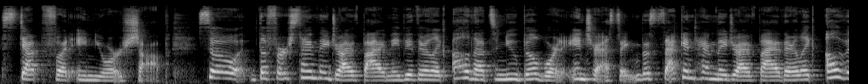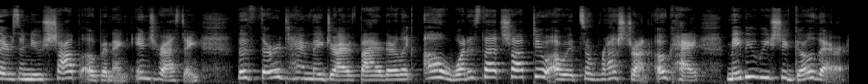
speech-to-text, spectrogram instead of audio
step foot in your shop. So the first time they drive by, maybe they're like, oh, that's a new billboard. Interesting. The second time they drive by, they're like, oh, there's a new shop opening. Interesting. The third time they drive by, they're like, oh, what does that shop do? Oh, it's a restaurant. Okay, maybe we should go there.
